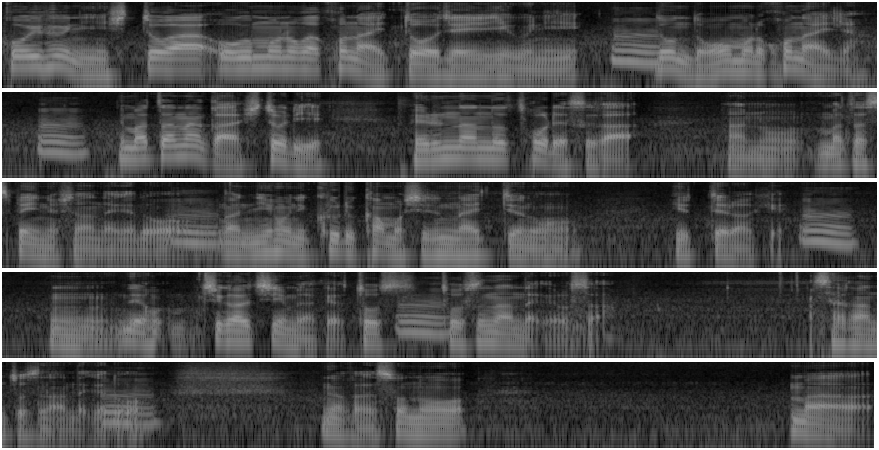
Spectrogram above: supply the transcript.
こういうふうに人が大物が来ないと J リーグにうん。どんどん大物来ないじゃん。うん。でまたなんか一人フェルナンド・トーレスがあのまたスペインの人なんだけど、うん。が日本に来るかもしれないっていうのを言ってるわけ、うん。うん、で違うチームだけどトス,、うん。トスなんだけどさサガン鳥栖なんだけど、うん。なんかそのまあ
